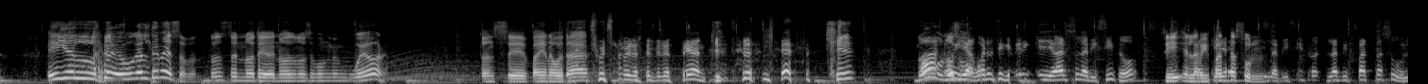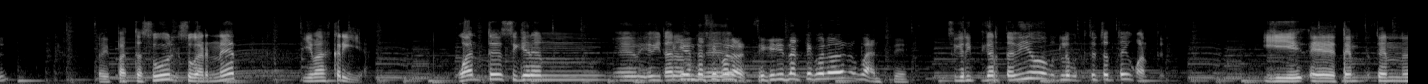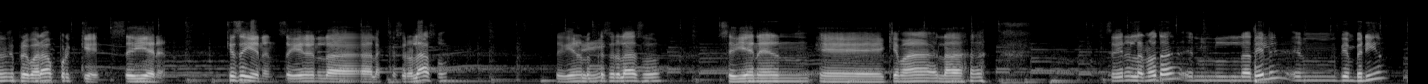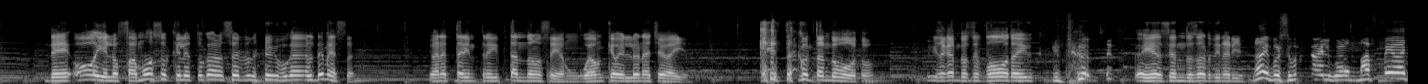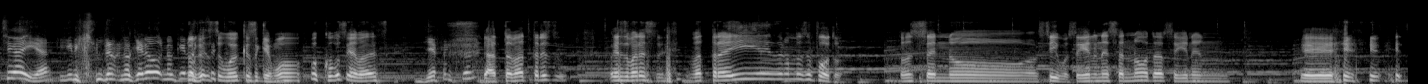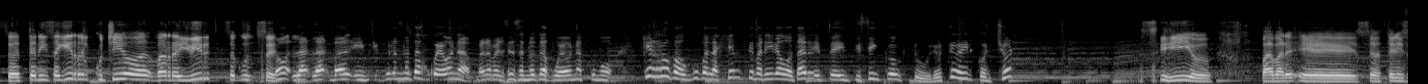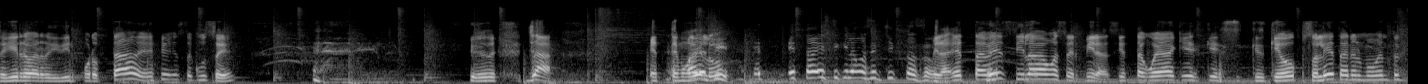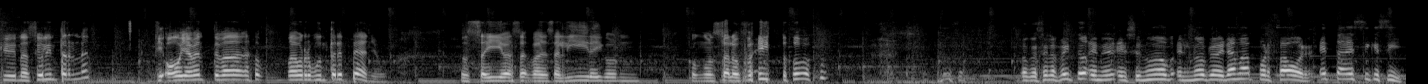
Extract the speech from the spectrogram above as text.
ella es la vocal de mesa. po. Entonces no, te, no, no se pongan hueones. Entonces vayan a votar. Chucha, pero, pero Esteban. ¿Qué? No, Ah, no oye, se- acuérdense que tienen que llevar su lapicito. Sí, el lápiz pasta azul. lapicito- lápiz pasta azul. Lápiz pasta azul, su carnet y mascarilla. Guantes si quieren eh, evitar. Si quieren darse eh, color. Si queréis darte color, guante. Si queréis picarte vivo, le te echan guantes. Y eh, estén, estén preparados porque se vienen. ¿Qué se vienen? Se vienen la- las cacerolazos. Se vienen Sí. los cacerolazos. Se vienen. Eh, ¿Qué más? La, se vienen la nota en la tele, en Bienvenido. De, oye, los famosos que les tocaron ser vocal de mesa. Y van a estar entrevistando, no sé, a un huevón que bailó en H. Bahía. Que está contando votos. Y sacándose fotos y ahí haciendo esa ordinaria. No, y por supuesto el weón más feo H ahí, ¿eh? ¿Qué que no, no quiero, no quiero Ese weón que se quemó, ¿cómo se llama ese? Jefferson. Ya, hasta va a estar ese, ese parece, va a estar ahí sacándose fotos. Entonces no, sí, pues se vienen esas notas, se vienen eh, Sebastián Izaguirre, el cuchillo va, va a revivir CQC. No, la, la, va- y, y puras notas hueonas. Van a aparecer esas notas hueonas como ¿qué ropa ocupa la gente para ir a votar este 25 de octubre? ¿Usted va a ir con short? Sí, va a eh, Sebastián Izaguirre va a revivir por octava vez CQC. ya, este modelo. sí, e- esta vez sí que la vamos a hacer chistoso. Mira, esta vez sí la vamos a hacer. Mira, si esta weá que, que, que quedó obsoleta en el momento en que nació el internet, obviamente va, va a repuntar este año. Entonces ahí va a, sa- va a salir ahí con, con Gonzalo Feito. Lo que se lo efecto en, en su nuevo, el nuevo programa, por favor, esta vez sí que sí.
